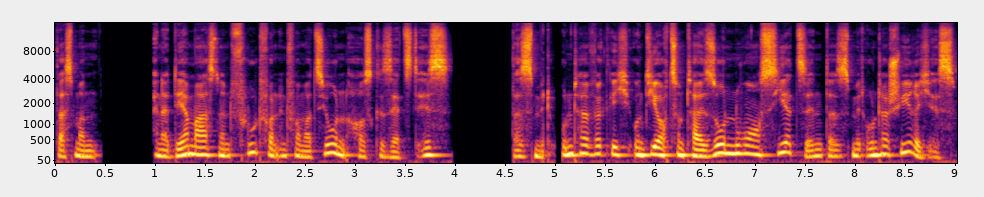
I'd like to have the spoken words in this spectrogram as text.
dass man einer dermaßenen Flut von Informationen ausgesetzt ist, dass es mitunter wirklich, und die auch zum Teil so nuanciert sind, dass es mitunter schwierig ist,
